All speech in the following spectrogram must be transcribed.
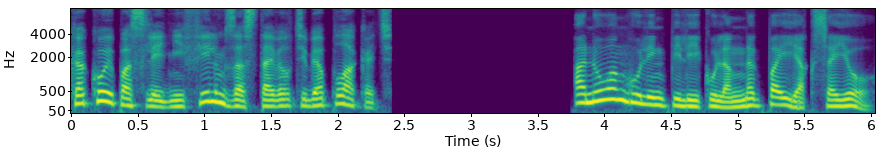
Какой последний фильм заставил тебя плакать? Ano ang huling pelikulang nagpaiyak sa'yo?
